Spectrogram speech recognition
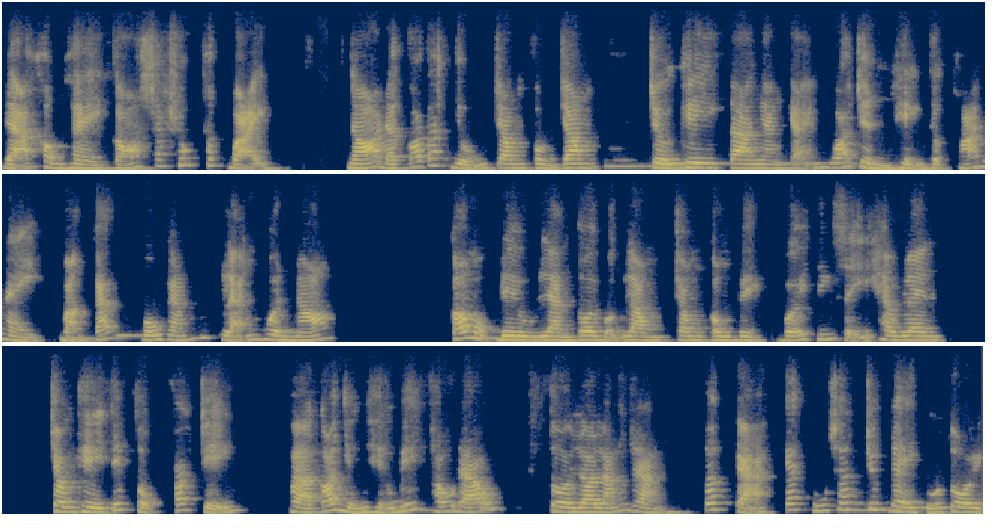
đã không hề có xác suất thất bại. Nó đã có tác dụng trong phần trăm, trừ khi ta ngăn cản quá trình hiện thực hóa này bằng cách cố gắng lãng quên nó. Có một điều làm tôi bận lòng trong công việc với tiến sĩ Helen trong khi tiếp tục phát triển và có những hiểu biết thấu đáo, tôi lo lắng rằng tất cả các cuốn sách trước đây của tôi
